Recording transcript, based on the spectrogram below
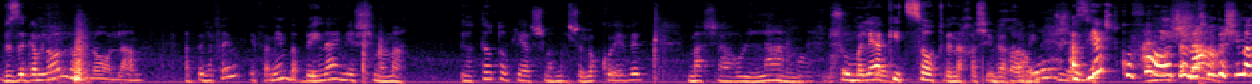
וזה גם לא, לא, לא עולם. אבל לפעמים, לפעמים בביניים יש שממה. יותר טוב לי השממה שלא כואבת, מה שהעולם, שהוא מלא עקיצות ונחשים ש- אז יש תקופות שאנחנו. בשיממון,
